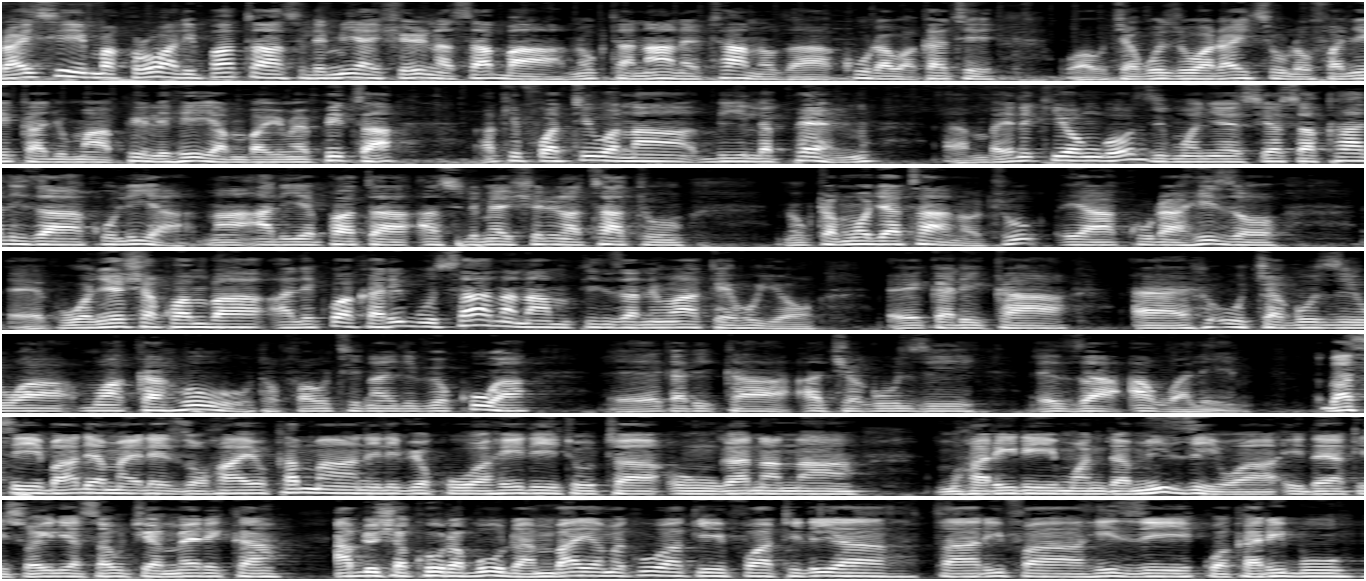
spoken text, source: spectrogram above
Rais Macron alipata asilimia 27.85 za kura wakati wa uchaguzi wa rais uliofanyika Jumapili hii ambayo imepita, akifuatiwa na Bi Le Pen ambaye ni kiongozi mwenye siasa kali za kulia na aliyepata asilimia 23.15 tu ya kura hizo, eh, kuonyesha kwamba alikuwa karibu sana na mpinzani wake huyo eh, katika Uh, uchaguzi wa mwaka huu tofauti na ilivyokuwa uh, katika chaguzi za awali. Basi baada ya maelezo hayo, kama nilivyokuahidi, tutaungana na mhariri mwandamizi wa idhaa ya Kiswahili ya Sauti Amerika Abdu Shakur Abud ambaye amekuwa akifuatilia taarifa hizi kwa karibu.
